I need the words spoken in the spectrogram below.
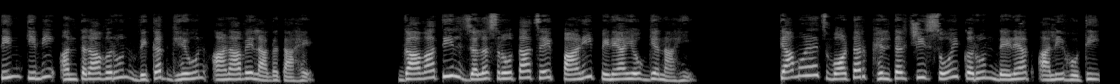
तीन किमी अंतरावरून विकत घेऊन आणावे लागत आहे. गावातील जलस्रोताचे पाणी पिण्यायोग्य नाही. त्यामुळेच वॉटर फिल्टरची सोय करून देण्यात आली होती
